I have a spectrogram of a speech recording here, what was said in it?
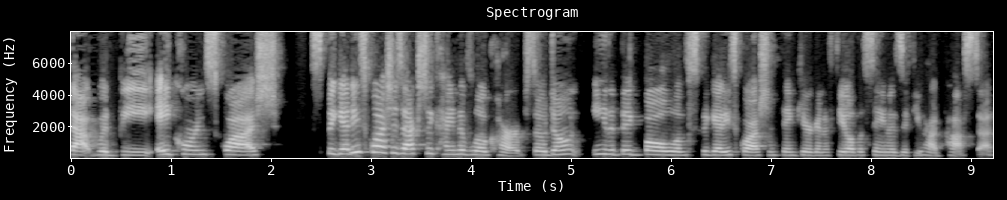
that would be acorn squash. Spaghetti squash is actually kind of low carb so don't eat a big bowl of spaghetti squash and think you're going to feel the same as if you had pasta.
